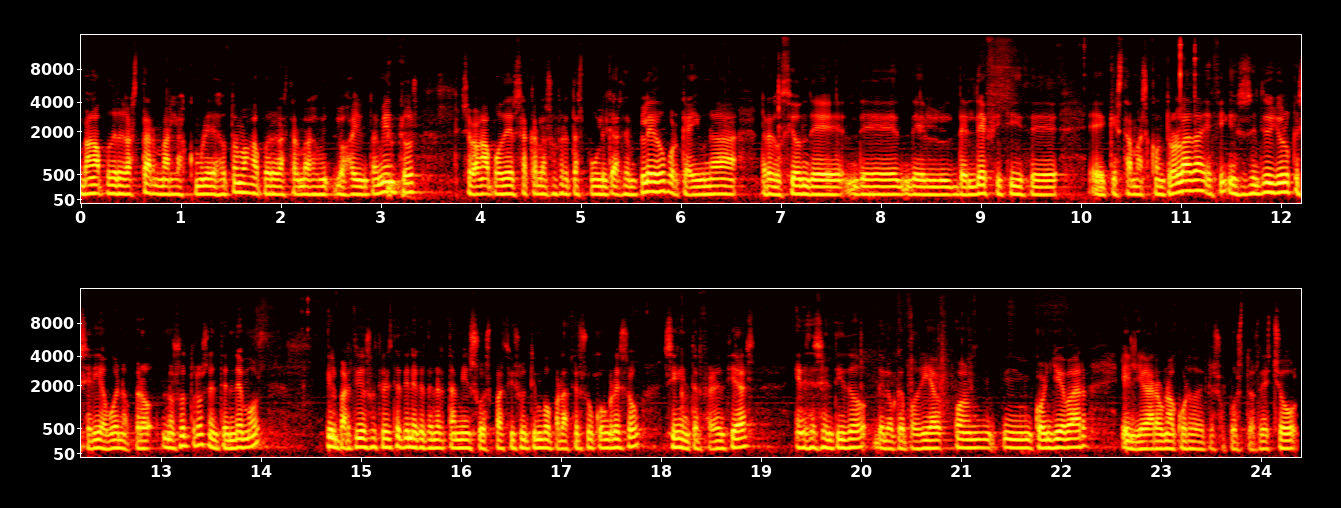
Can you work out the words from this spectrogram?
van a poder gastar más las comunidades autónomas, van a poder gastar más los ayuntamientos se van a poder sacar las ofertas públicas de empleo porque hay una reducción del, déficit eh, eh, que está más controlada. En fin, en ese sentido yo creo que sería bueno. Pero nosotros entendemos que el Partido Socialista tiene que tener también su espacio y su tiempo para hacer su congreso sin interferencias en ese sentido de lo que podría conllevar el llegar a un acuerdo de presupuestos. De hecho,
